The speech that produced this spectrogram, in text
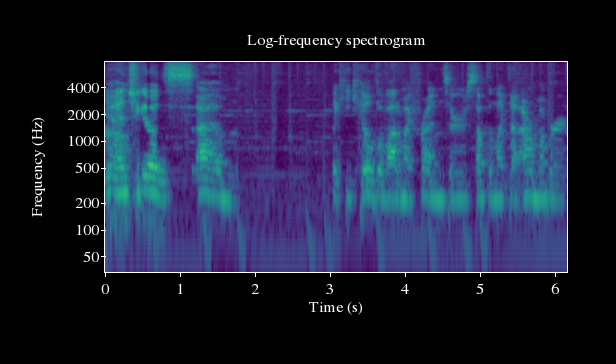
Yeah, um, and she goes, um, like he killed a lot of my friends or something like that. I don't remember,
